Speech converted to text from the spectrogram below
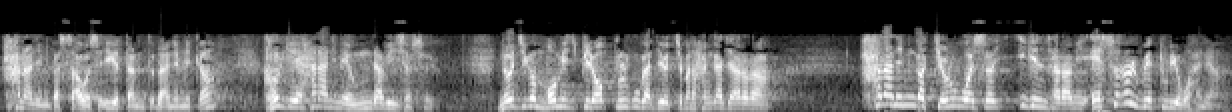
하나님과 싸워서 이겼다는 뜻 아닙니까? 거기에 하나님의 응답이 있었어요. 너 지금 몸이 비록 불구가 되었지만 한 가지 알아라. 하나님과 겨루어서 이긴 사람이 에서를 왜 두려워하냐?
